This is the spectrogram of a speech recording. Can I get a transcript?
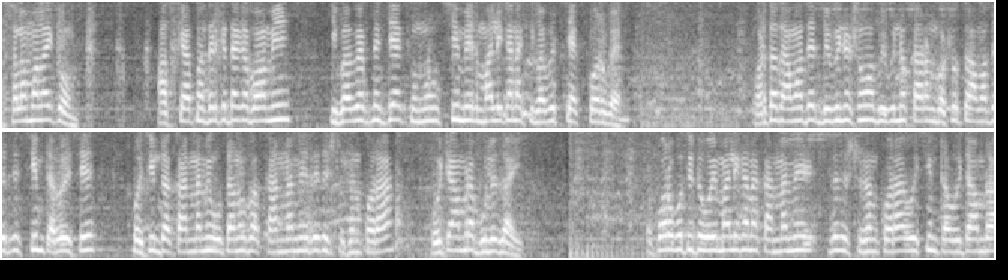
আসসালামু আলাইকুম। আজকে আপনাদেরকে দেখাবো আমি কীভাবে আপনি যে কোনো সিমের মালিকানা কীভাবে চেক করবেন। অর্থাৎ আমাদের বিভিন্ন সময় বিভিন্ন কারণবশত আমাদের যে সিমটা রয়েছে, ওই সিমটা কার নামে উঠানো বা কার নামে রেজিস্ট্রেশন করা, ওইটা আমরা ভুলে যাই। পরবর্তীতে ওই মালিকানা কার নামে রেজিস্ট্রেশন করা, ওই সিমটা ওইটা আমরা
